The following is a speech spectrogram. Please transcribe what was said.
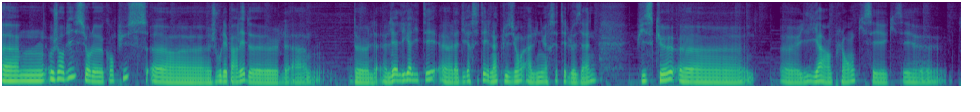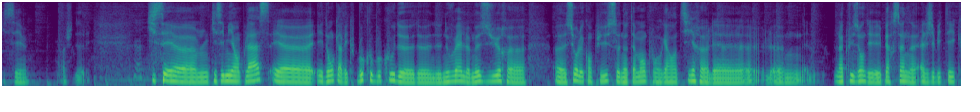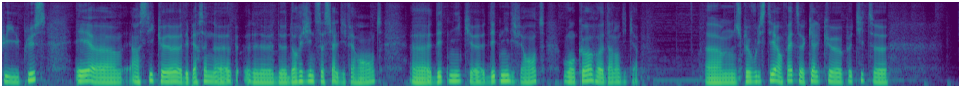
Euh, aujourd'hui sur le campus, je voulais parler de l'égalité, la diversité et l'inclusion à l'université de Lausanne, puisque il y a un plan qui s'est... qui s'est... qui s'est... Désolé qui s'est euh, qui s'est mis en place et, euh, donc avec beaucoup beaucoup de, nouvelles mesures euh, sur le campus, notamment pour garantir l'inclusion des personnes LGBTQI+, et ainsi que des personnes d'origine sociale différente, d'ethnies différentes ou encore d'un handicap. je peux vous lister en fait quelques petites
